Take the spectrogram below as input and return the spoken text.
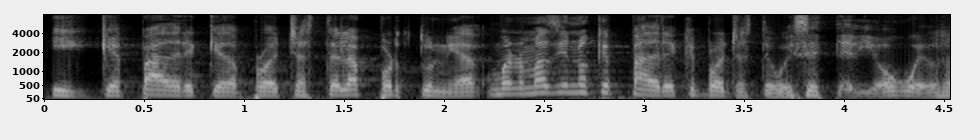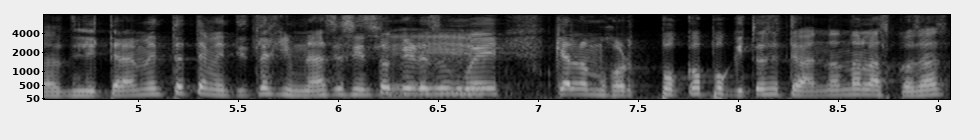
Y qué padre que aprovechaste la oportunidad. Bueno, más bien no qué padre que aprovechaste, güey. Se te dio, güey. O sea, literalmente te metiste al gimnasio. Siento que eres un güey que a lo mejor poco a poquito se te van dando las cosas.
